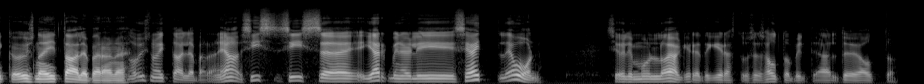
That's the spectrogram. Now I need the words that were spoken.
ikka üsna itaaliapärane. no üsna itaaliapärane ja siis, siis eh, järgmine oli Seat Leon. see oli mul ajakirjade kirjastuses autopildi ajal tööauto.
